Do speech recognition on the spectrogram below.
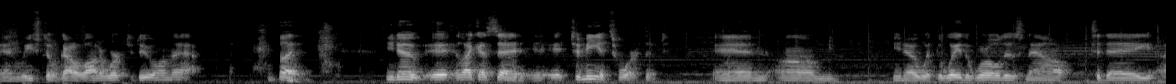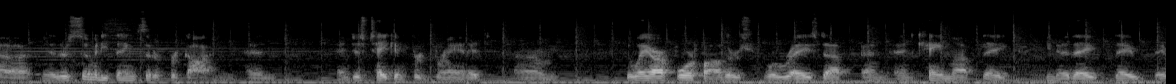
And we've still got a lot of work to do on that. But you know, it, like I said, it, it, to me, it's worth it. And um, you know, with the way the world is now today, uh, you know, there's so many things that are forgotten and and just taken for granted. Um, the way our forefathers were raised up and, and came up, they, you know, they, they, they,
